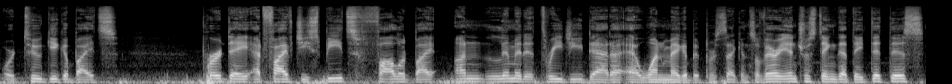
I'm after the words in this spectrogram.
or two gigabytes per day at 5G speeds, followed by unlimited 3G data at one megabit per second. So, very interesting that they did this.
